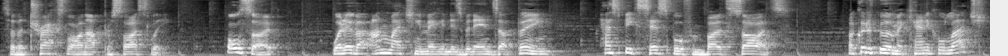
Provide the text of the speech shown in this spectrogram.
so the tracks line up precisely. Also, whatever unlatching mechanism it ends up being has to be accessible from both sides. I could have built a mechanical latch,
